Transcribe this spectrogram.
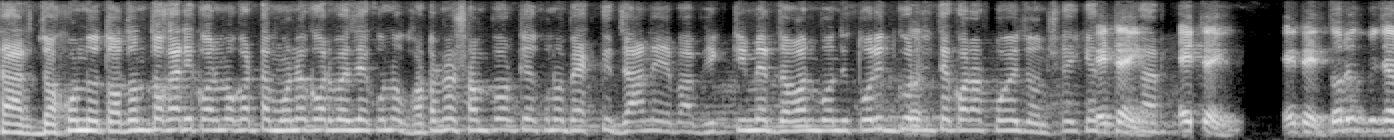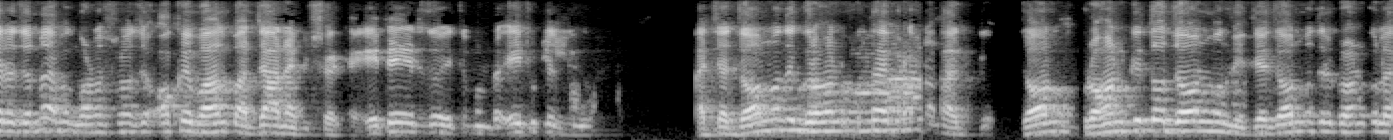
স্যার যখন তদন্তকারী কর্মকর্তা মনে করবে যে কোনো ঘটনা সম্পর্কে কোনো ব্যক্তি জানে বা ভিকটিমের জবানবন্দি তড়িৎ গতিতে করার প্রয়োজন সেই ক্ষেত্রে এটাই এটাই। এটাই তড়িৎ বিচারের জন্য এবং যে অকেবাল বা জানে বিষয়টা। এটাই এর এইটুকু লিখবে আচ্ছা জন্মদিন গ্রহণ কোথায় পাঠানো হয় জন গ্রহণকৃত জন্মদিন যে জন্মদিন গ্রহণ করলে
